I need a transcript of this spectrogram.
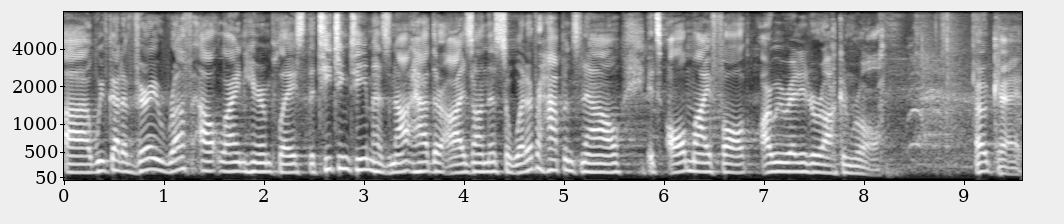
uh, we've got a very rough outline here in place. The teaching team has not had their eyes on this, so whatever happens now, it's all my fault. Are we ready to rock and roll? Okay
